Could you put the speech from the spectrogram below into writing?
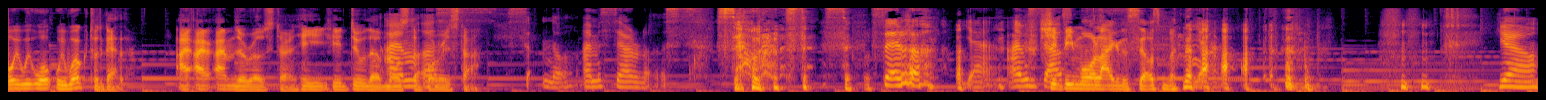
we we we work together. I I I'm the roaster. He he do the most I'm barista. s- no, I'm seller. Seller. Seller. Yeah, I'm She'd be more like the salesman. Yeah. Yeah.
